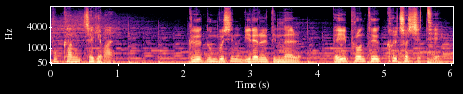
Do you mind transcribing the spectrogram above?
북항 재개발. 그 눈부신 미래를 빛낼 베이프론트 컬처 시티.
